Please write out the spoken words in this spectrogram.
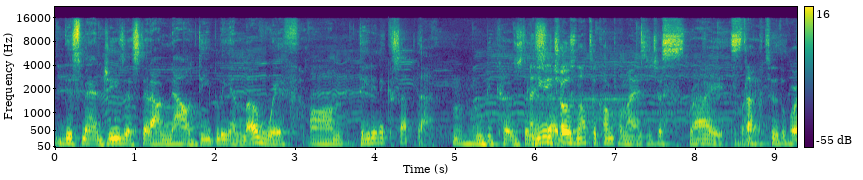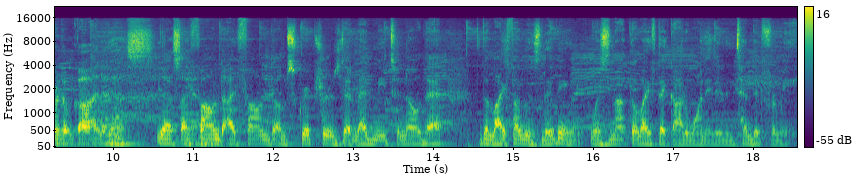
This man, Jesus, that I'm now deeply in love with, um, they didn't accept that because they And said, you chose not to compromise. You just right, stuck right. to the word of God. And Yes, yes. I Yeah. found I found um, scriptures that led me to know that the life I was living was not the life that God wanted and intended for me.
